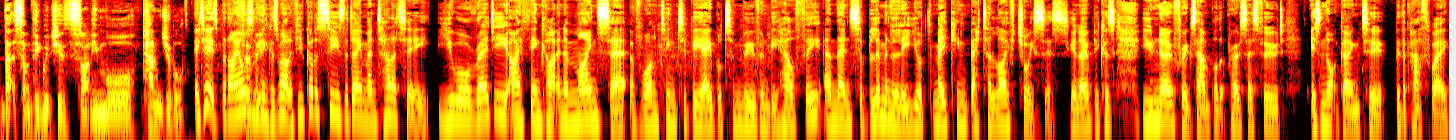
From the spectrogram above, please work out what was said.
that's something which is slightly more tangible. It is, but I also think as well, if you've got a seize the day mentality, you already, I think, are in a mindset of wanting to be able to move and be healthy. And then subliminally, you're making better life choices, you know, because you know, for example, that processed food is not going to be the pathway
